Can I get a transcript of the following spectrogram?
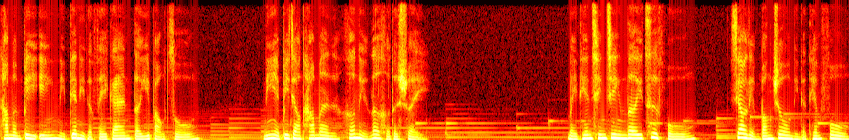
他们必因你店里的肥甘得以饱足，你也必叫他们喝你乐河的水。每天亲近乐意赐福，笑脸帮助你的天赋，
